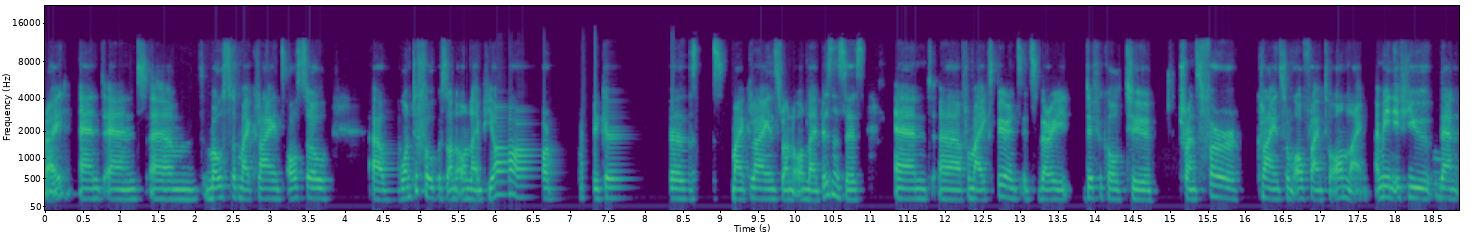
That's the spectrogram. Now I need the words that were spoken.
right? Mm-hmm. And and um, most of my clients also want to focus on online PR because my clients run online businesses, and uh, from my experience, it's very difficult to transfer clients from offline to online. I mean, if you then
